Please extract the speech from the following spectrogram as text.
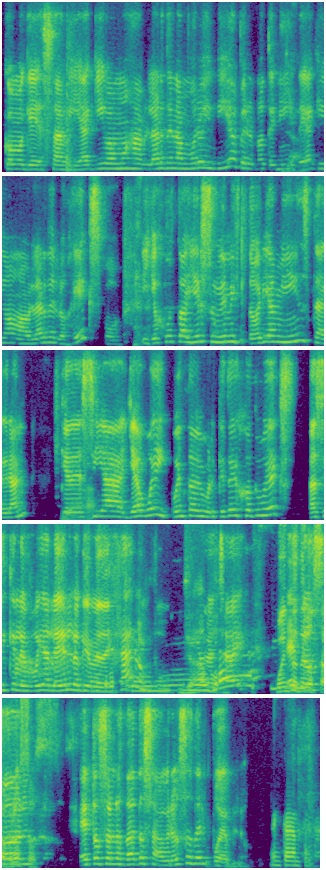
como que sabía que íbamos a hablar del amor hoy día, pero no tenía ya. idea que íbamos a hablar de los expos. Y yo justo ayer subí una historia a mi Instagram que ya. decía, ya güey, cuéntame por qué te dejó tu ex. Así que les voy a leer lo que me dejaron. Po, ya. Cuéntate los sabrosos. Son, estos son los datos sabrosos del pueblo. Me encanta.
